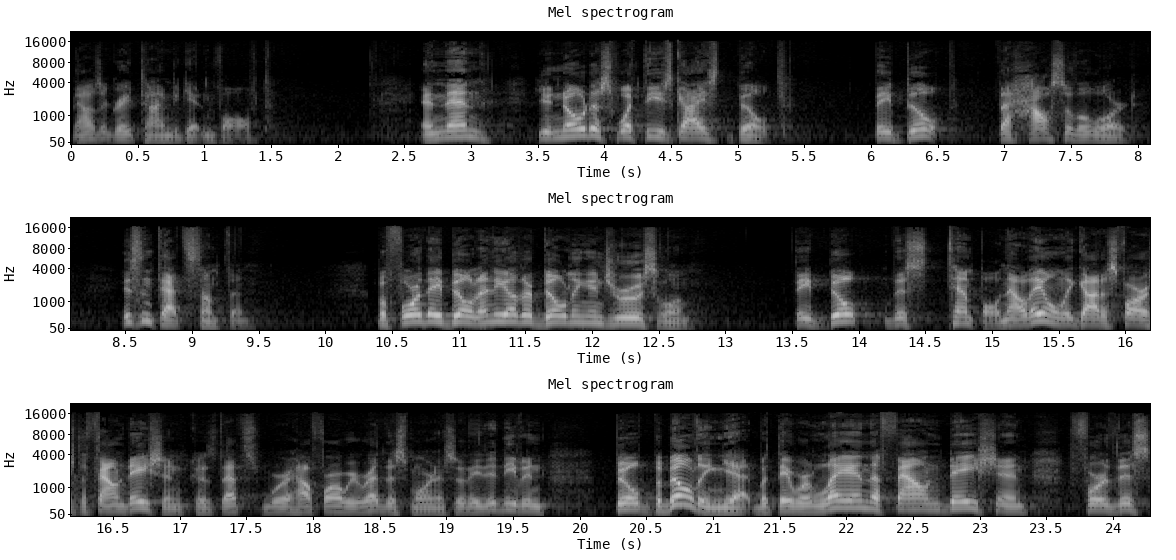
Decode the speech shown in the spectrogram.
Now's a great time to get involved. And then you notice what these guys built. They built the house of the Lord. Isn't that something? Before they built any other building in Jerusalem, they built this temple. Now they only got as far as the foundation because that's where how far we read this morning. So they didn't even build the building yet, but they were laying the foundation for this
